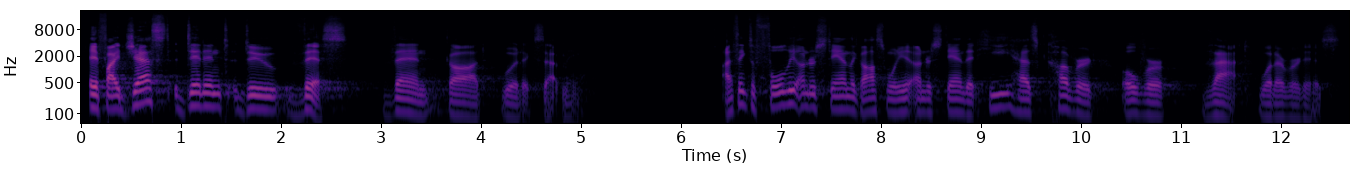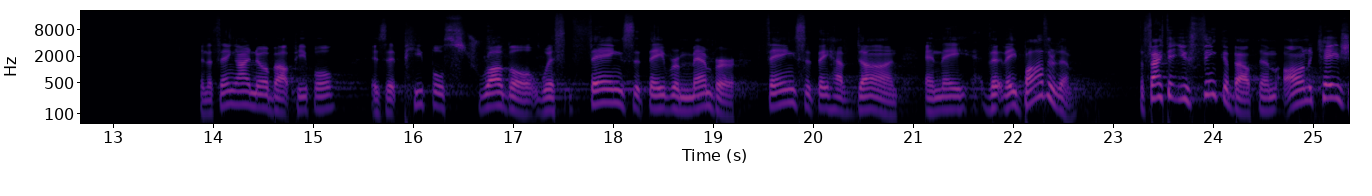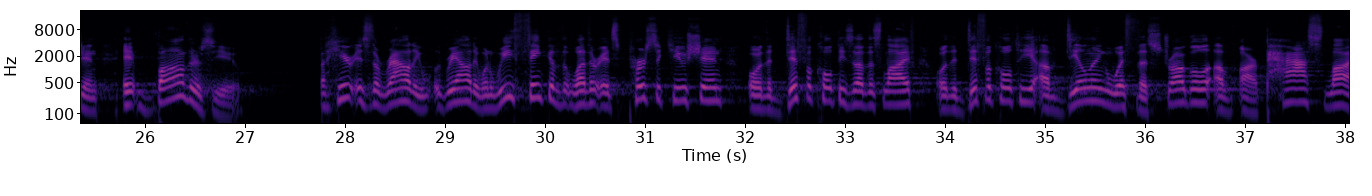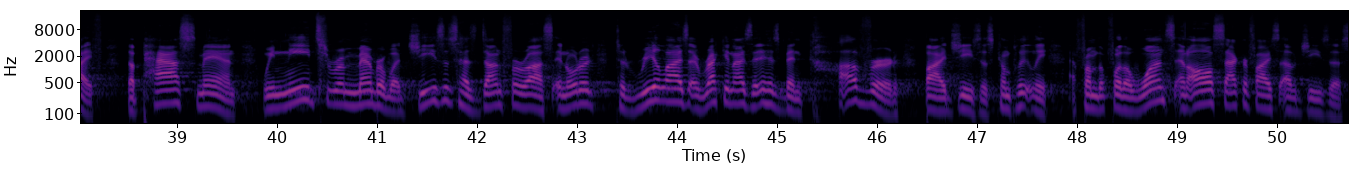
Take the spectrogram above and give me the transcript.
if I just didn't do this, then God would accept me. I think to fully understand the gospel, we need to understand that He has covered over that, whatever it is. And the thing I know about people is that people struggle with things that they remember, things that they have done, and they, they bother them. The fact that you think about them on occasion, it bothers you. But here is the reality. reality. When we think of the, whether it's persecution or the difficulties of this life or the difficulty of dealing with the struggle of our past life, the past man, we need to remember what Jesus has done for us in order to realize and recognize that it has been covered by Jesus completely from the, for the once and all sacrifice of Jesus.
